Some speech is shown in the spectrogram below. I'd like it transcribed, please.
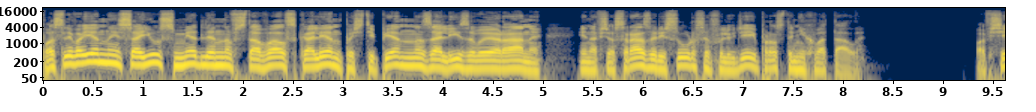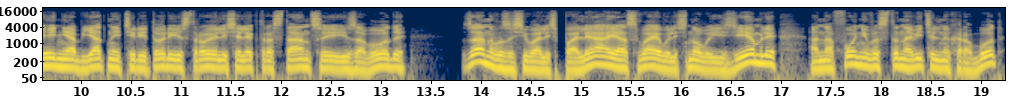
Послевоенный союз медленно вставал с колен, постепенно зализывая раны, и на все сразу ресурсов и людей просто не хватало. По всей необъятной территории строились электростанции и заводы, заново засевались поля и осваивались новые земли, а на фоне восстановительных работ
